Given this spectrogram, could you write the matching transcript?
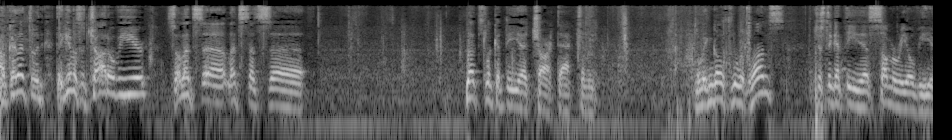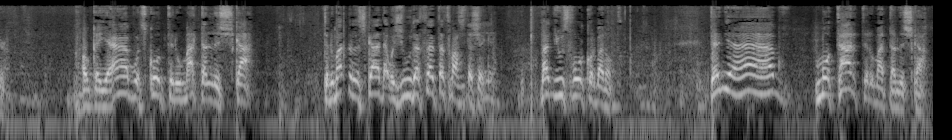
Okay, let's. They give us a chart over here, so let's uh, let's let's uh, let's look at the uh, chart actually. So we can go through it once, just to get the uh, summary over here. Okay, you have what's called terumat lishka. Terumat lishka that was used. That's that's masit shekel. Not used for korbanot. Then you have motar terumat lishka.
